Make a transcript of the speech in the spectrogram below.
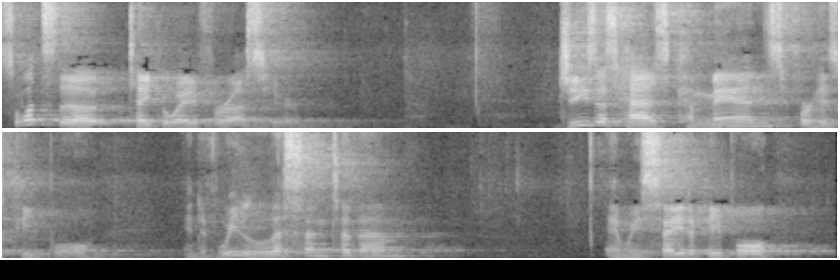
So, what's the takeaway for us here? Jesus has commands for his people, and if we listen to them and we say to people,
